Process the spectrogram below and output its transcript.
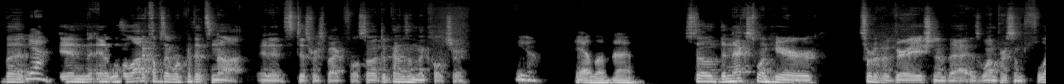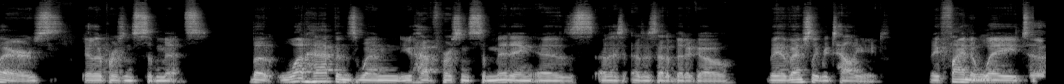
But yeah. in, in with a lot of couples I work with, it's not, and it's disrespectful. So it depends on the culture. Yeah. Yeah, I love that. So the next one here, sort of a variation of that, is one person flares, the other person submits. But what happens when you have person submitting is, as, as I said a bit ago, they eventually retaliate. They find a mm-hmm. way to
